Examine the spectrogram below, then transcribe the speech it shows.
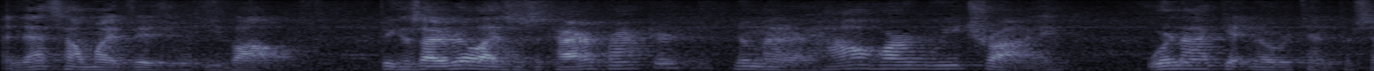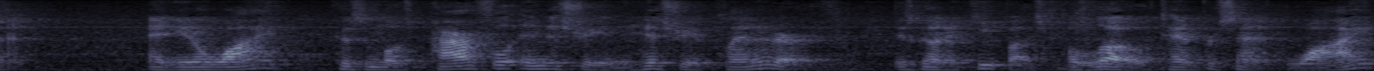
And that's how my vision evolved. Because I realized as a chiropractor, no matter how hard we try, we're not getting over 10%. And you know why? Because the most powerful industry in the history of planet Earth is going to keep us below 10%. Why?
